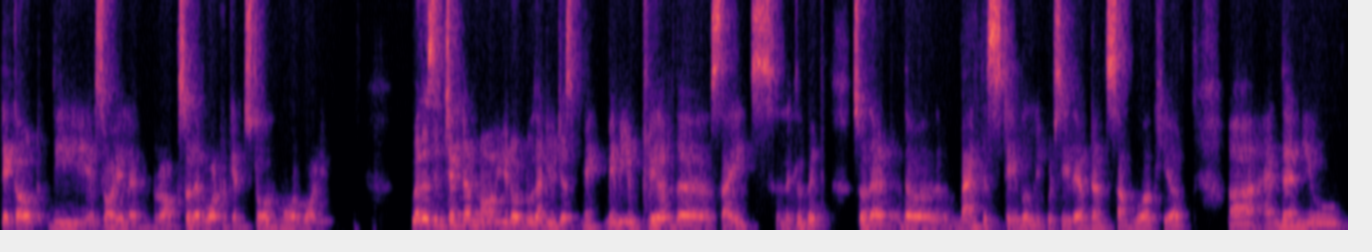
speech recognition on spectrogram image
take out the soil and rock so that water can store more volume. Whereas in check dam, no, you don't do that. You just make, maybe you clear the sides a little bit so that the bank is stable. You could see they have done some work here. Uh, and then you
